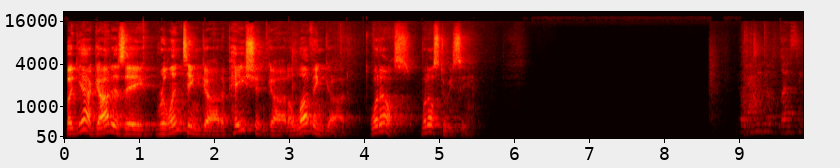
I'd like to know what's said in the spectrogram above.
But yeah, God is a relenting God, a patient God, a loving God. What else? What else do we see? You'll leave a blessing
